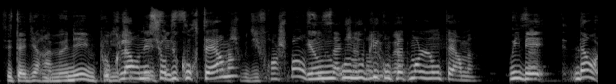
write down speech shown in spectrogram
c'est-à-dire à mener une politique. Donc là, on est sur du court terme. Je vous dis franchement. Et on, on oublie complètement le long terme. Oui, mais non,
